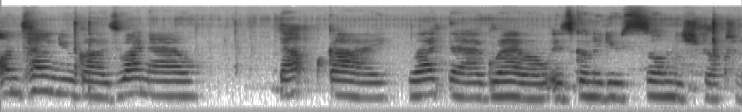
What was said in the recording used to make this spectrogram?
I'm telling you guys right now, that guy right there, Aguero, is going to do some destruction.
